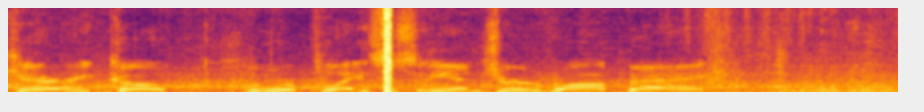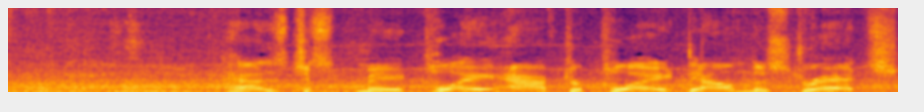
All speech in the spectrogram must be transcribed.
Cary Koch, who replaces the injured Rob Bagg, has just made play after play down the stretch.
